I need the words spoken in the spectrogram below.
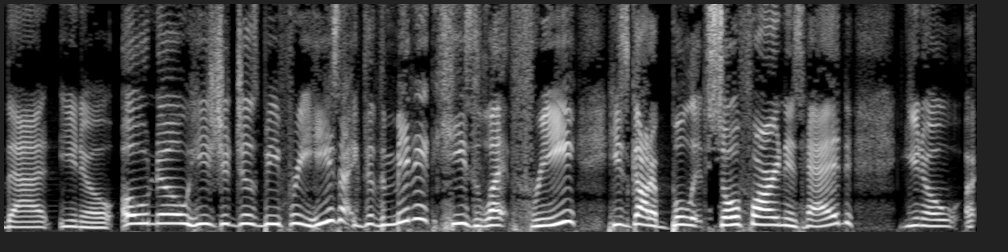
that, you know, oh no, he should just be free. He's the minute he's let free, he's got a bullet so far in his head, you know, uh,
